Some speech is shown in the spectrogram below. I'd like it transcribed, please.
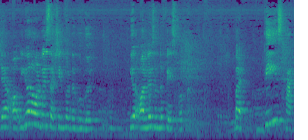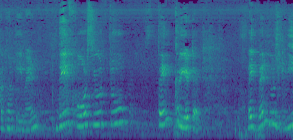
they are, you're always searching for the Google. You're always on the Facebook. But these hackathon event, they force you to think creative. Like when we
